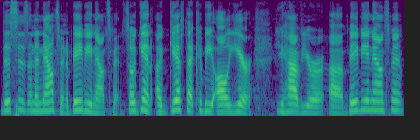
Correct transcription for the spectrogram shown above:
this is an announcement, a baby announcement. So again, a gift that could be all year. You have your uh, baby announcement.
